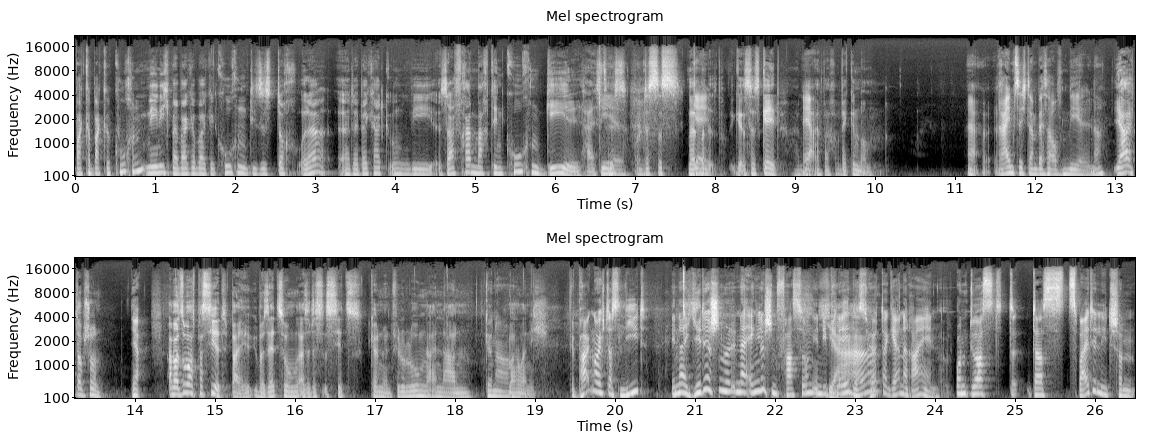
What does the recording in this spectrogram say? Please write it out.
Backe, Backe, Kuchen. nee, nicht bei Backe, Backe Kuchen, dieses doch, oder? Äh, der Bäcker hat irgendwie, Safran macht den Kuchen gel, heißt Gel. es. Und das ist gelb. Man, ist das gelb. Ja. Einfach weggenommen. Ja, reimt sich dann besser auf Mehl, ne? Ja, ich glaube schon. Ja, Aber sowas passiert bei Übersetzungen. Also, das ist jetzt, können wir einen Philologen einladen. Genau. Machen wir nicht. Wir packen euch das Lied in der jiddischen und in der englischen Fassung in die Ja. Playlist. Hört da gerne rein. Und du hast das zweite Lied schon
